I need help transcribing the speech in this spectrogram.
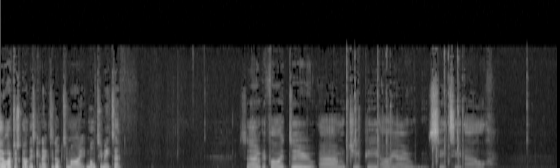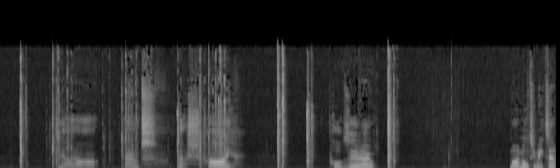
So I've just got this connected up to my multimeter. So if I do um, GPIO CTL dir out dash high port zero my multimeter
